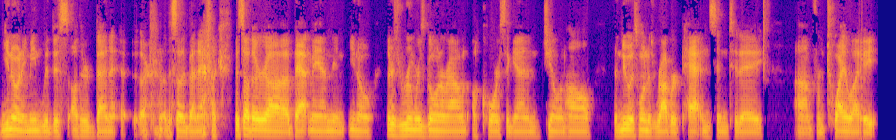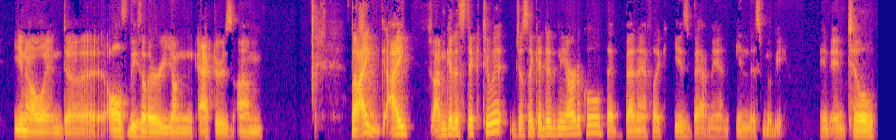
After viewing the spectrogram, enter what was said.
You know what I mean with this other Ben, or this other Ben Affleck, this other uh, Batman, and you know, there's rumors going around. Of course, again, Gyllenhaal. The newest one is Robert Pattinson today um, from Twilight you know, and uh, all these other young actors. Um, but I, I, I'm gonna stick to it, just like I did in the article, that Ben Affleck is Batman in this movie, in, until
